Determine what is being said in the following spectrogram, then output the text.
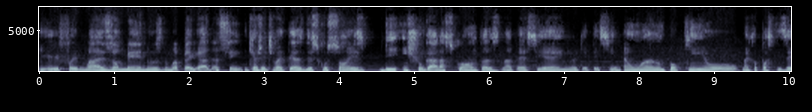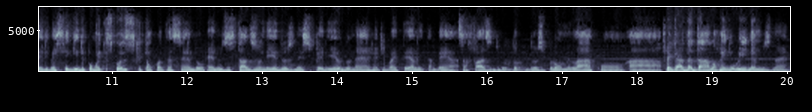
E foi mais ou menos numa pegada assim, em que a gente vai ter as discussões de enxugar as contas na TSE em 85. É um ano um pouquinho, como é que eu posso dizer? Ele vem seguido por muitas coisas que estão acontecendo é, nos Estados Unidos nesse período, né? A gente vai ter ali também essa fase do, do, dos Bloom lá com a chegada da Lorraine Williams, né?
